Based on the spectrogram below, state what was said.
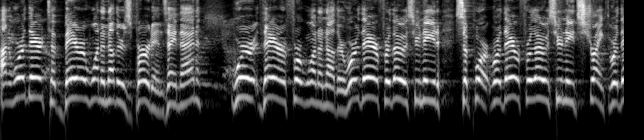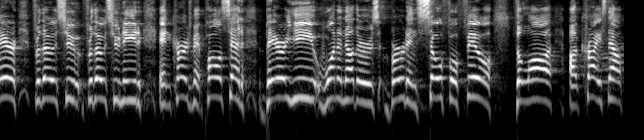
and we're there to bear one another's burdens. Amen. We're there for one another. We're there for those who need support. We're there for those who need strength. We're there for those who for those who need encouragement. Paul said, "Bear ye one another's burdens, so fulfill the law of Christ." Now,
